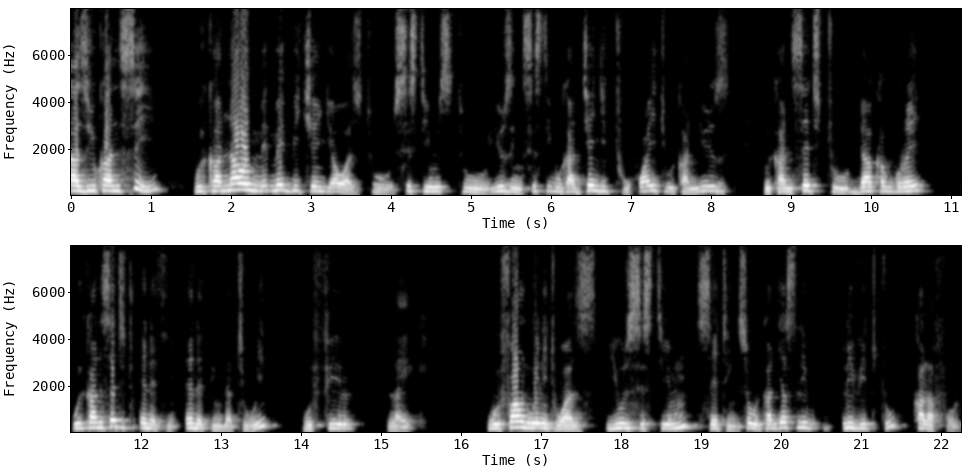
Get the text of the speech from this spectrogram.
as you can see we can now maybe change ours to systems to using system we can change it to white we can use we can set to darker gray we can set it to anything anything that we we feel like. We found when it was use system setting so we can just leave leave it to colorful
